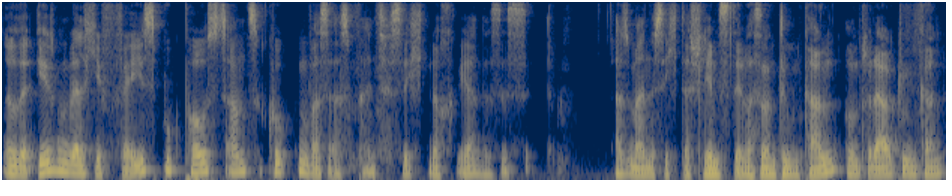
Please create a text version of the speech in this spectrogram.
oder irgendwelche Facebook-Posts anzugucken, was aus meiner Sicht noch, ja, das ist aus meiner Sicht das Schlimmste, was man tun kann und Frau tun kann,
